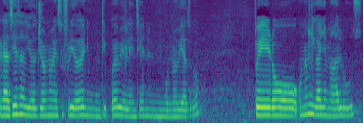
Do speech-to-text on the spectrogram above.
Gracias a Dios yo no he sufrido de ningún tipo de violencia en ningún noviazgo, pero una amiga llamada Luz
